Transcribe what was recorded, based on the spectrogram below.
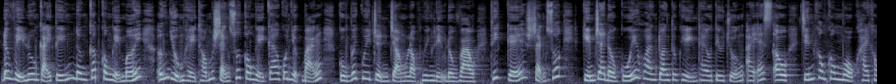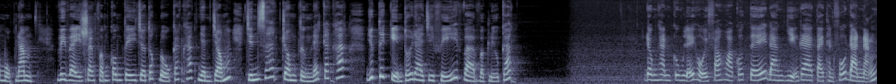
đơn vị luôn cải tiến nâng cấp công nghệ mới, ứng dụng hệ thống sản xuất công nghệ cao của Nhật Bản cùng với quy trình chọn lọc nguyên liệu đầu vào, thiết kế, sản xuất, kiểm tra đầu cuối hoàn toàn thực hiện theo tiêu chuẩn ISO 9001-2015. Vì vậy, sản phẩm công ty cho tốc độ cắt khắc nhanh chóng, chính xác trong từng nét cắt khắc, giúp tiết kiệm tối đa chi phí và vật liệu cắt. Đồng hành cùng lễ hội pháo hoa quốc tế đang diễn ra tại thành phố Đà Nẵng,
